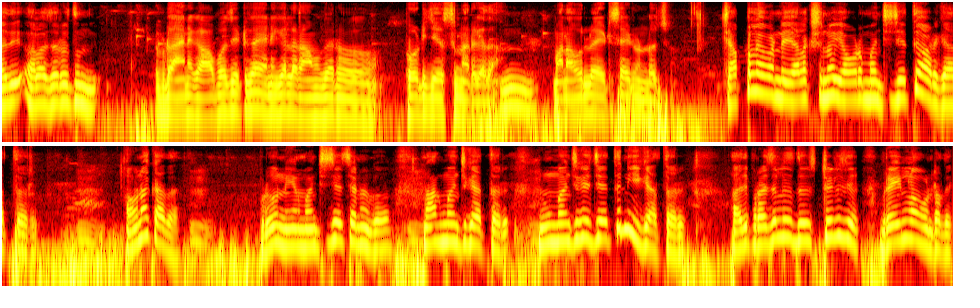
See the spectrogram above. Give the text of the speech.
అది అలా జరుగుతుంది. ఇప్పుడు ఆయనకు ఆపోజిట్గా ఎన్నికల రాము గారు పోటీ చేస్తున్నారు కదా. మన ఊర్లో ఎటు సైడ్ ఉండొచ్చు? చెప్పలేవండి ఎలక్షన్ ఎవడు మంచి చేస్తే ఆడికి వేస్తారు. అవునా కదా? ఇప్పుడు నేను మంచి చేశాను నాకు మంచిగా వేస్తారు. నువ్వు మంచిగా చేస్తే నీకు వేస్తారు. అది ప్రజల దృష్టిలో బ్రెయిన్లో ఉంటుంది.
